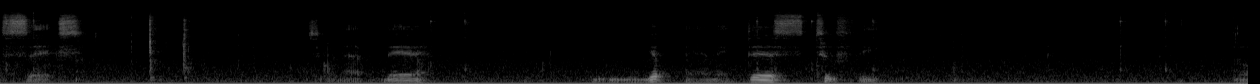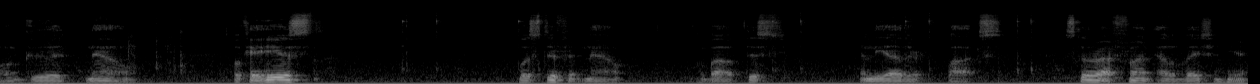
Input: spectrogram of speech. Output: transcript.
6. See what happened there. Yep and make this two feet. All good. Now, okay, here's what's different now about this and the other box. Let's go to our front elevation here.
